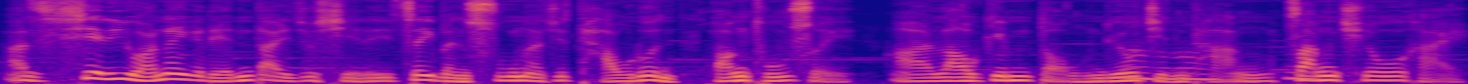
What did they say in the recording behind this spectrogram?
哼，啊谢礼法那个年代就写了这本书呢，去讨论黄土水啊、老金董、刘锦堂、张秋海、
